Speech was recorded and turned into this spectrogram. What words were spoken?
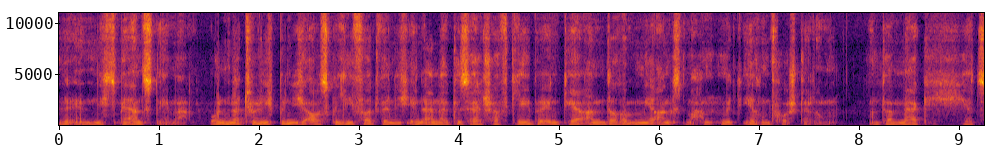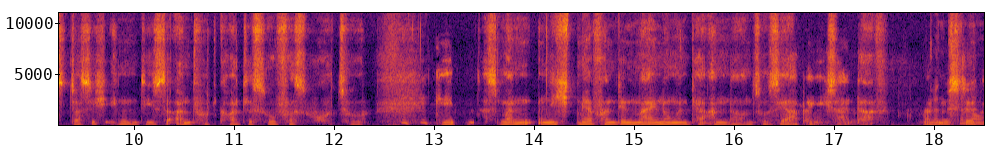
nichts mehr ernst nehme. Und natürlich bin ich ausgeliefert, wenn ich in einer Gesellschaft lebe, in der andere mir Angst machen mit ihren Vorstellungen. Und da merke ich jetzt, dass ich Ihnen diese Antwort gerade so versuche zu geben, dass man nicht mehr von den Meinungen der anderen so sehr abhängig sein darf. Man Ganz müsste genau.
